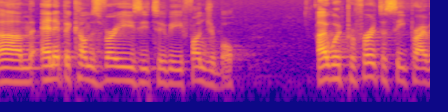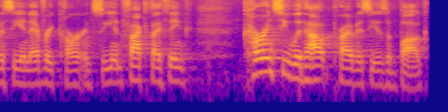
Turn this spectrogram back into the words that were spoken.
Um, and it becomes very easy to be fungible. I would prefer to see privacy in every currency. In fact, I think currency without privacy is a bug.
